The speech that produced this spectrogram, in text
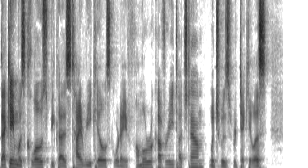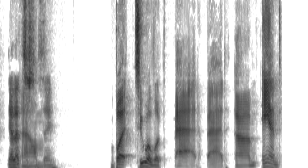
that game was close because Tyreek Hill scored a fumble recovery touchdown, which was ridiculous. Yeah, that's just um, insane. But Tua looked bad, bad. Um, and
